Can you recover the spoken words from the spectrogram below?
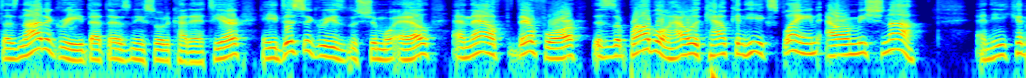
does not agree that there's Nisur Karet here. He disagrees with Shemuel, and now, therefore, this is a problem. How, how can he explain our Mishnah? And he can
